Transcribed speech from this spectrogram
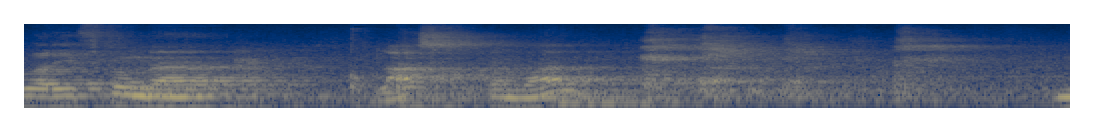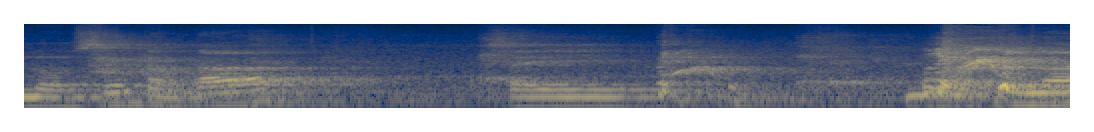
Roa arivo taona lasa tany ho any no niseho ny tantara izay novakiana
